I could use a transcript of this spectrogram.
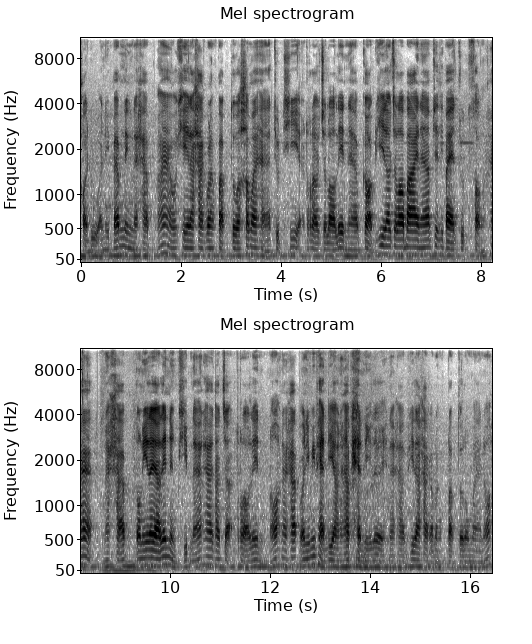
ขอดูอันนี้แป๊บหนึ่งนะครับอ่าโอเคราคากำลังปรับตัวเข้ามาหาจุดที่เราจะรอเล่นนะครับกรอบที่เราจะรอบายนะครับ78.25นะครับตรงนี้ระยะเล่น 1 พิบนะถ้าถ้าจะรอเล่นเนาะนะครับวันนี้มีแผนเดียวนะครับแผนนี้เลยนะครับที่ราคากำลังปรับตัวลงมาเนาะ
